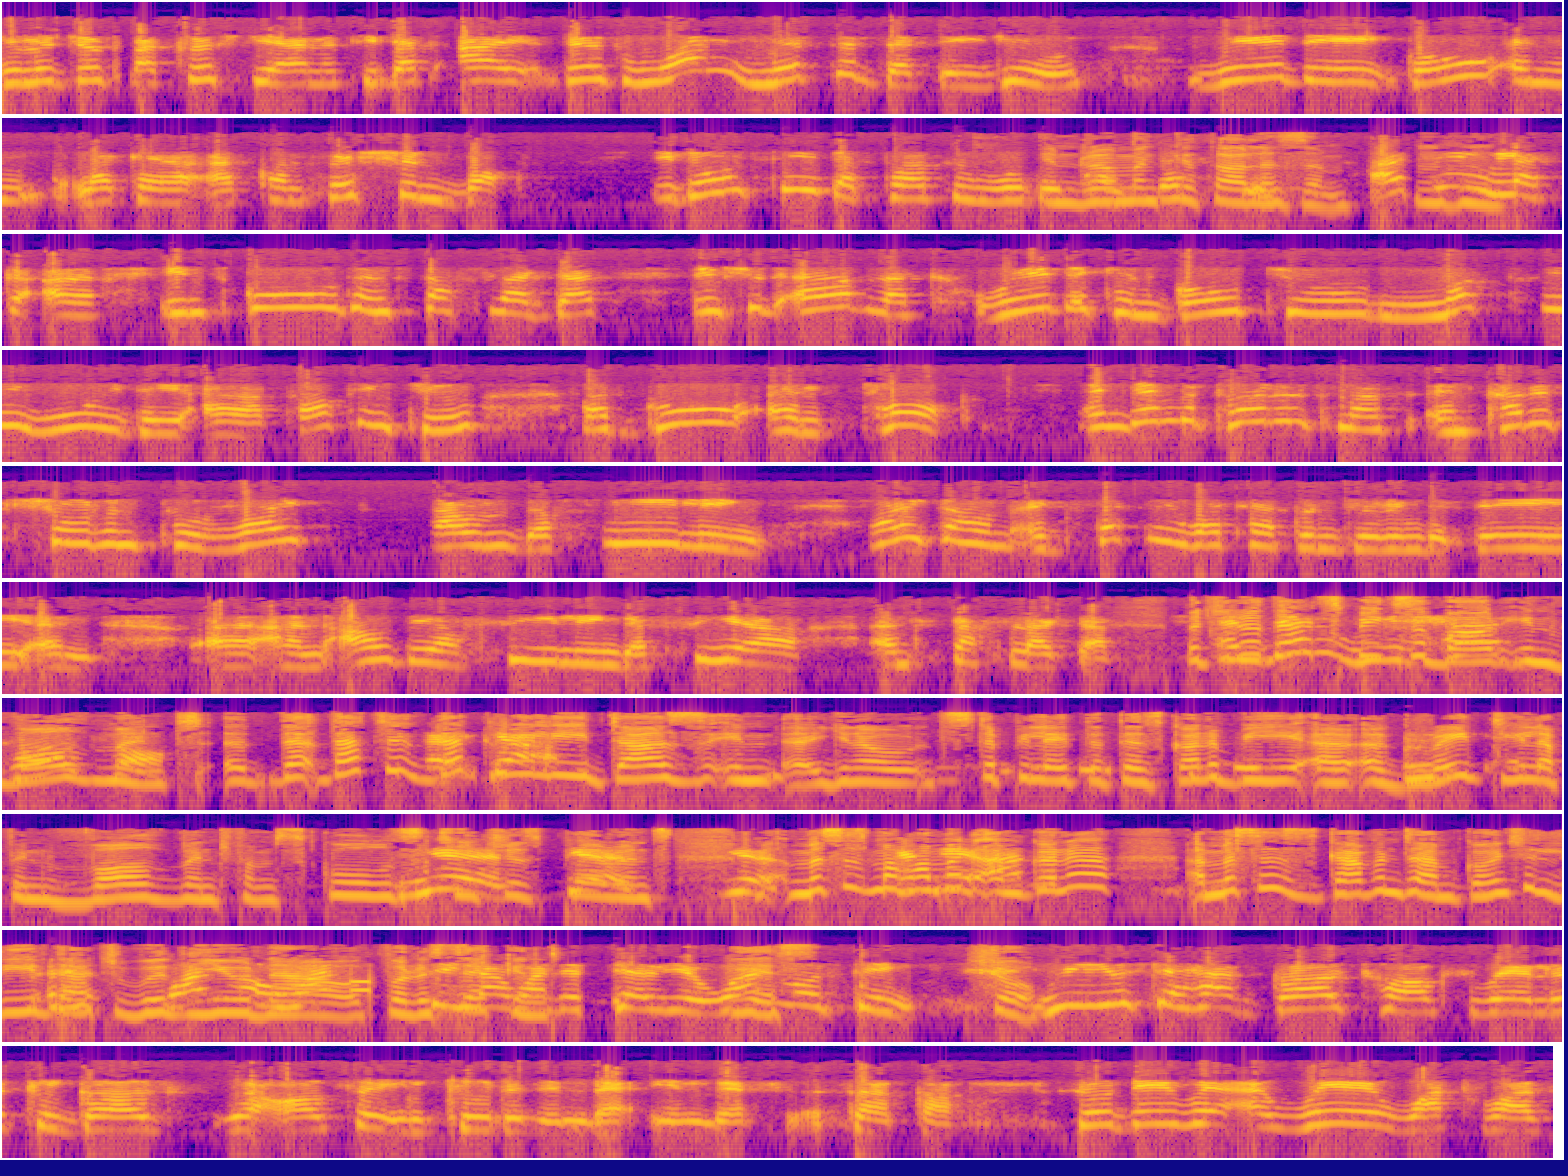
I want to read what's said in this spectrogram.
religious by Christianity, but I there's one method that they use where they go and like a, a confession box. They don't see that person who In Roman confess to. Catholicism. I think like uh, in schools and stuff like that, they should have like where they can go to, not see who they are talking to, but go and talk. And then the parents must encourage children to write down the feelings, write down exactly what happened during the day and uh, and how they are feeling, the fear and stuff like that. But you And know that speaks about involvement. Uh, that that's it, that yeah. really does in uh, you know stipulate that there's got to be a, a great deal of involvement from schools, Yes, teachers, parents. yes. Uh, Mrs. Mohammed, I'm other- gonna uh, Mrs. Govender, I'm going to leave that with you more, now for a second. I want to tell you one Yes. more thing. Sure. We used to have girl talks where little girls were also included in the in the circle, so they were aware what was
